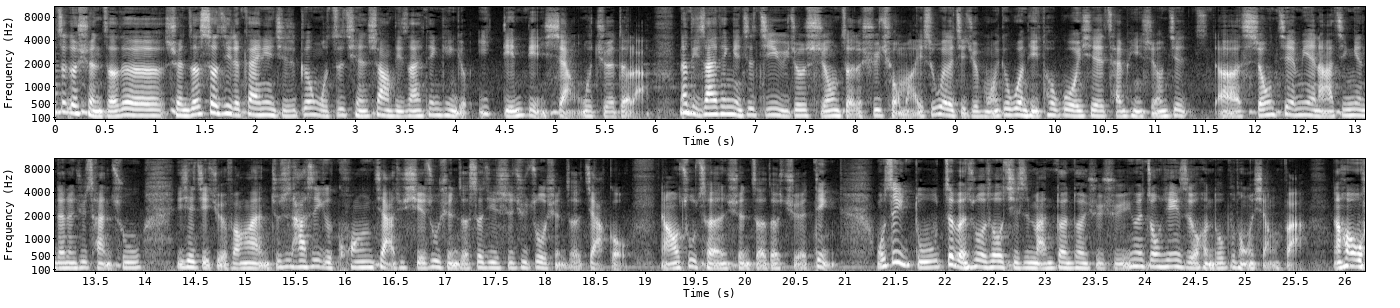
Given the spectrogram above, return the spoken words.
这个选择的选择设计的概念，其实跟我之前上 design thinking 有一点点像，我觉得啦。那 design thinking 是基于就是使用者的需求嘛，也是为了解决某一个问题，透过一些产品使用界呃使用界面啊、经验等等去产出一些解决方案，就是它是一个框架去协助选择设计师去做选择架构，然后促成选择的决定。我自己读这本书的时候，其实蛮断断续续，因为中间一直有很多不同的想法。然后我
